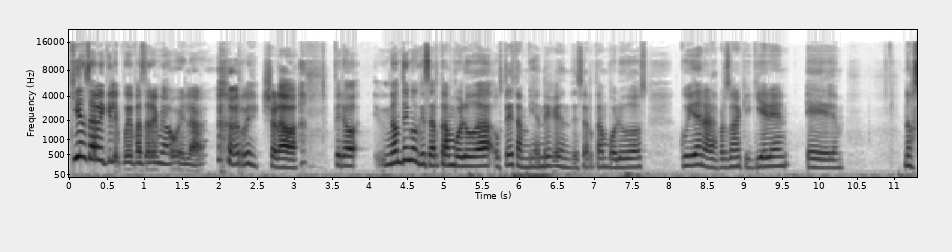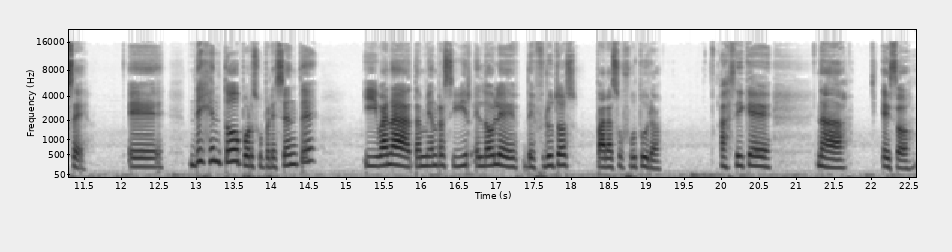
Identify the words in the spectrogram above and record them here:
¿Quién sabe qué le puede pasar a mi abuela? Re, lloraba. Pero no tengo que ser tan boluda. Ustedes también dejen de ser tan boludos. Cuiden a las personas que quieren. Eh, no sé. Eh, dejen todo por su presente y van a también recibir el doble de frutos para su futuro. Así que, nada, eso.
